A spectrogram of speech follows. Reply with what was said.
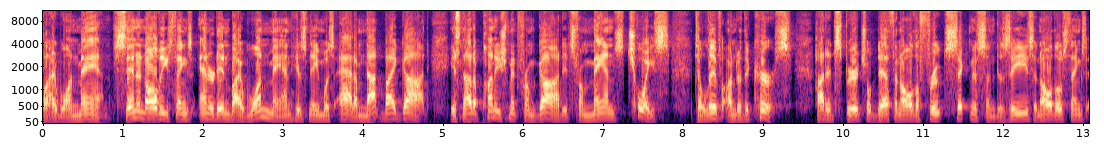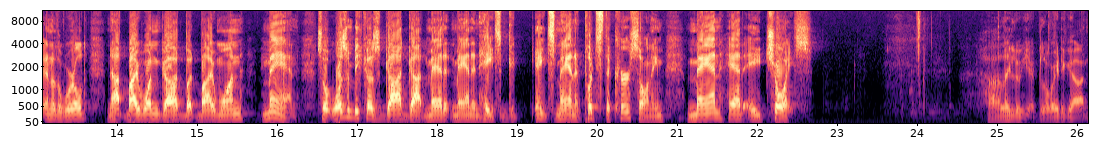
By one man. Sin and all these things entered in by one man. His name was Adam, not by God. It's not a punishment from God, it's from man's choice to live under the curse. How did spiritual death and all the fruit, sickness and disease and all those things enter the world? Not by one God, but by one man. So it wasn't because God got mad at man and hates, hates man and puts the curse on him. Man had a choice. Hallelujah. Glory to God.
